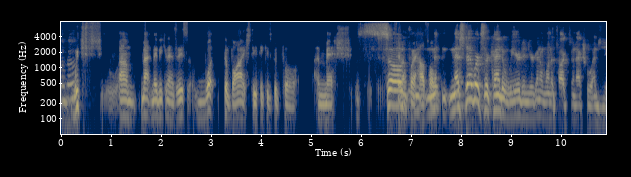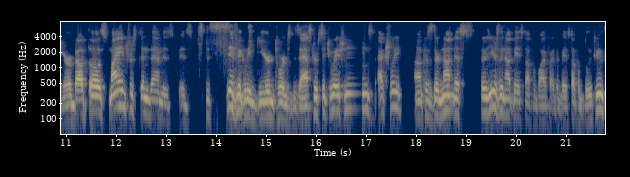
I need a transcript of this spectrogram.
Mhm. Which um, Matt, maybe you can answer this. What device do you think is good for a mesh? So Setup for a household. me- mesh networks are kind of weird, and you're going to want to talk to an actual engineer about those. My interest in them is is specifically geared towards disaster situations, actually, because they're not necess- they're usually not based off of Wi-Fi. They're based off of Bluetooth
